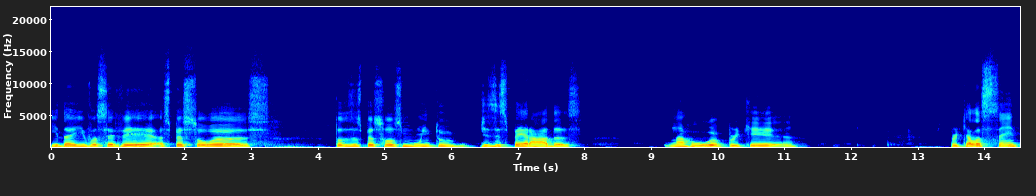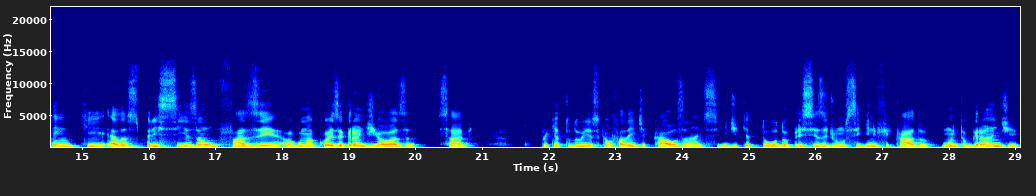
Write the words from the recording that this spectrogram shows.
E daí você vê as pessoas, todas as pessoas muito desesperadas na rua porque porque elas sentem que elas precisam fazer alguma coisa grandiosa, sabe? Porque tudo isso que eu falei de causa antes e de que tudo precisa de um significado muito grande,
